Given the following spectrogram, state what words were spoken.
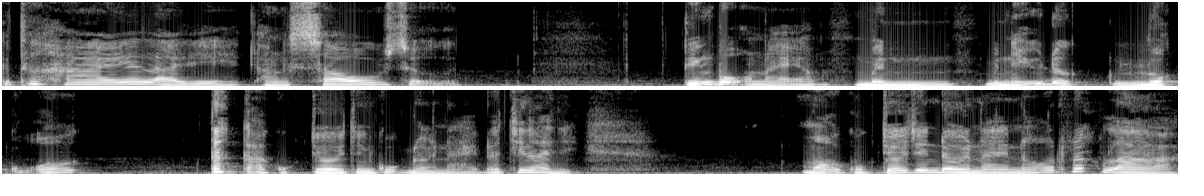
cái thứ hai là gì? Đằng sau sự tiến bộ này mình mình hiểu được luật của tất cả cuộc chơi trên cuộc đời này. Đó chính là gì? Mọi cuộc chơi trên đời này nó rất là,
